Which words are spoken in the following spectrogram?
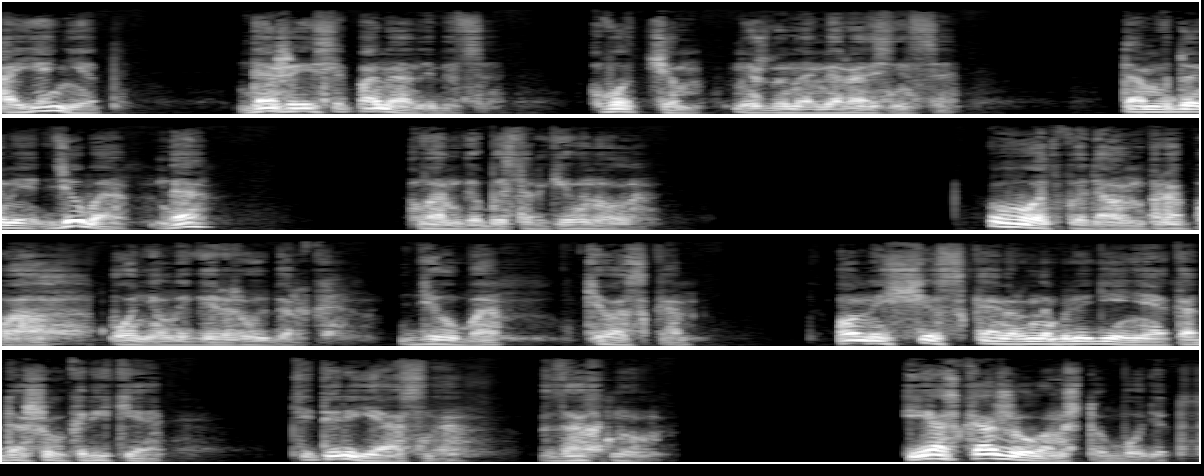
«А я нет. Даже если понадобится. Вот в чем между нами разница. Там в доме Дюба, да?» Ванга быстро кивнула. «Вот куда он пропал», — понял Игорь Рудберг. «Дюба, тезка. Он исчез с камер наблюдения, когда шел к реке. Теперь ясно. Захнул. Я скажу вам, что будет.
